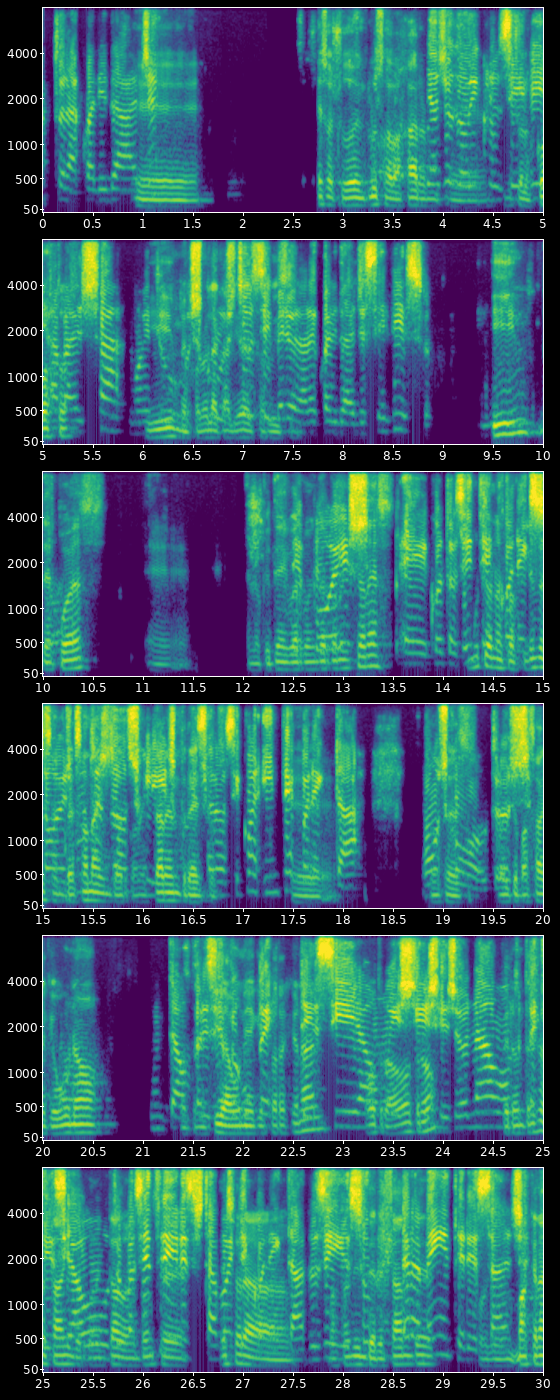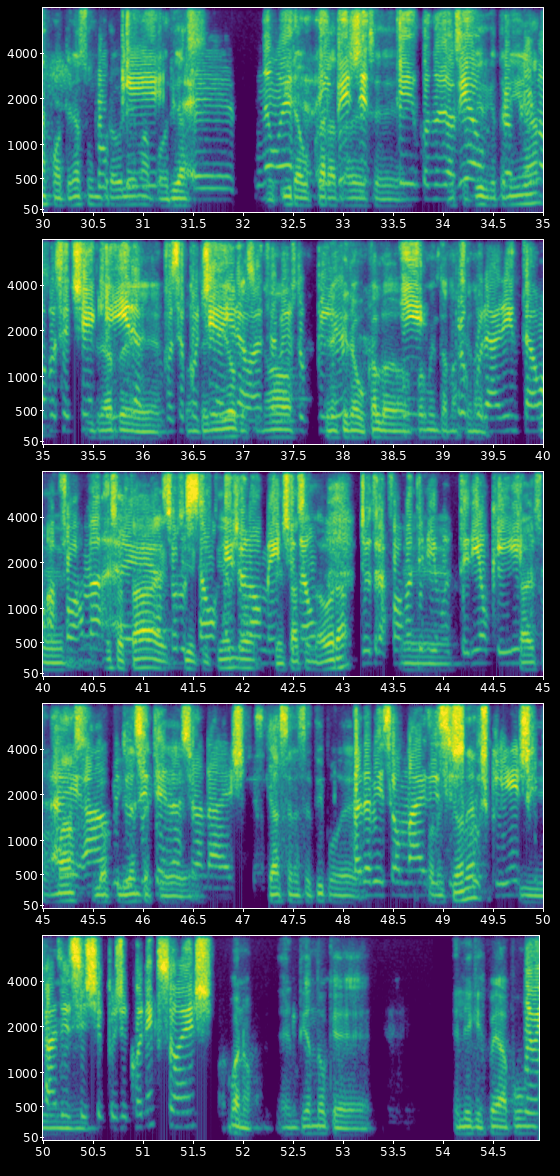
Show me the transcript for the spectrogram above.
eso ayudó incluso a bajar eh, los costos y mejoró la calidad del servicio. Y después, eh, en lo que tiene que ver con interconexiones, muchos de nuestros clientes empezaron a interconectar entre ellos. Eh, entonces, lo que pasaba que uno então, a outro, a outro regional, outro pertencia a outro, mas entre eles estavam interconectados. e isso era bem interessante, porque, mais que nada, quando tinhas um problema, poderias... Eh, no, ir a buscar a través de, cuando ese había que tenías, você tinha que ir, a, você que ir a buscarlo de forma internacional. Então, uma eh, forma, eso está, eh, solução regionalmente, está haciendo ahora, de outra forma, eh, teriam, teriam que ir cada vez son más a los clientes. Que, que hacen ese tipo de cada y. Bueno, entiendo que el IXP apunta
